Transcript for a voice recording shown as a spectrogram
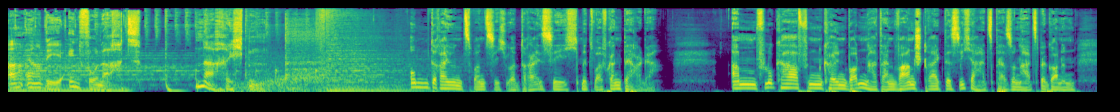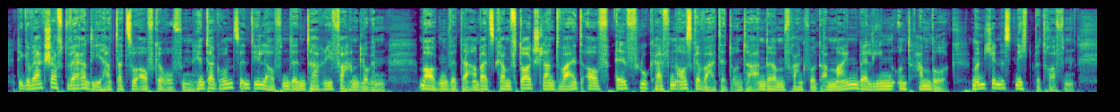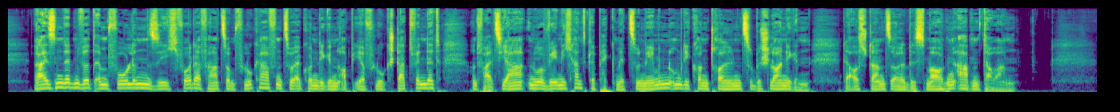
ARD Infonacht Nachrichten um 23.30 Uhr mit Wolfgang Berger. Am Flughafen Köln-Bonn hat ein Warnstreik des Sicherheitspersonals begonnen. Die Gewerkschaft Verdi hat dazu aufgerufen. Hintergrund sind die laufenden Tarifverhandlungen. Morgen wird der Arbeitskampf deutschlandweit auf elf Flughäfen ausgeweitet, unter anderem Frankfurt am Main, Berlin und Hamburg. München ist nicht betroffen. Reisenden wird empfohlen, sich vor der Fahrt zum Flughafen zu erkundigen, ob ihr Flug stattfindet und falls ja, nur wenig Handgepäck mitzunehmen, um die Kontrollen zu beschleunigen. Der Ausstand soll bis morgen Abend dauern.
